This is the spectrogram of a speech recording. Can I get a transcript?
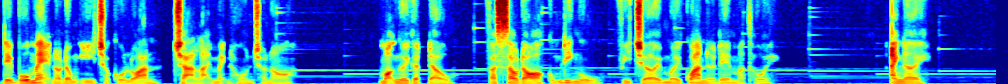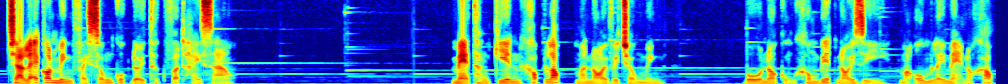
để bố mẹ nó đồng ý cho cô Loan trả lại mệnh hồn cho nó. Mọi người gật đầu và sau đó cũng đi ngủ vì trời mới qua nửa đêm mà thôi. Anh ơi, chả lẽ con mình phải sống cuộc đời thực vật hay sao? Mẹ thằng Kiên khóc lóc mà nói với chồng mình. Bố nó cũng không biết nói gì mà ôm lấy mẹ nó khóc.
